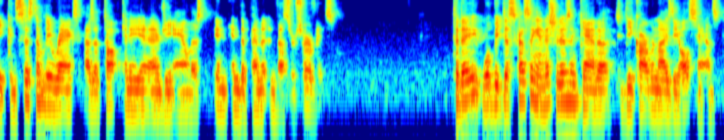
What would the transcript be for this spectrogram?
He consistently ranks as a top Canadian energy analyst in independent investor surveys. Today, we'll be discussing initiatives in Canada to decarbonize the oil sands,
